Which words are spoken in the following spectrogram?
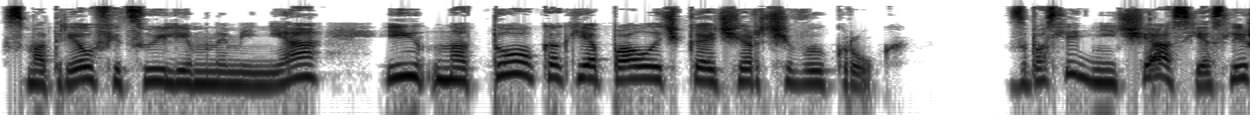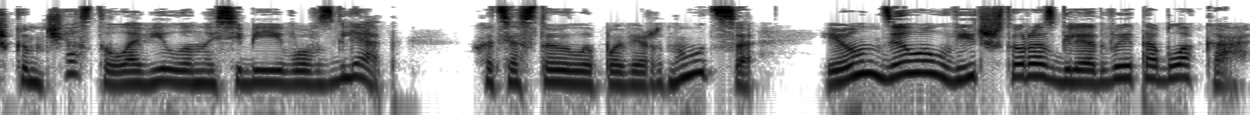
Смотрел Фицуильям на меня и на то, как я палочкой очерчиваю круг. За последний час я слишком часто ловила на себе его взгляд, хотя стоило повернуться, и он делал вид, что разглядывает облака.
